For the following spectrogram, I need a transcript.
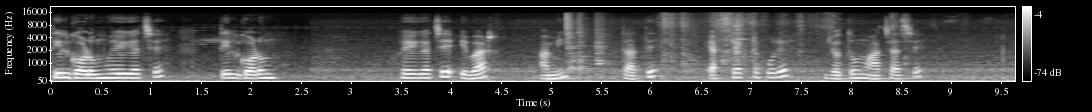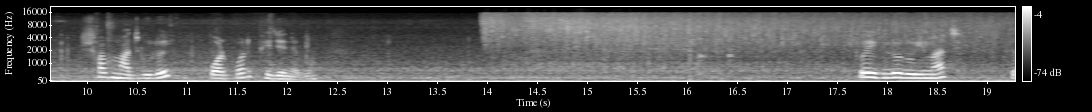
তেল গরম হয়ে গেছে, তেল গরম হয়ে গেছে, এবার আমি তাতে একটা একটা করে যত মাছ আছে, সব মাছগুলোই পরপর ভেজে নেব। তো এগুলো রুই মাছ। তো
